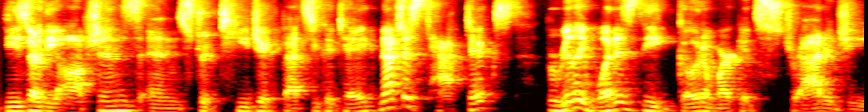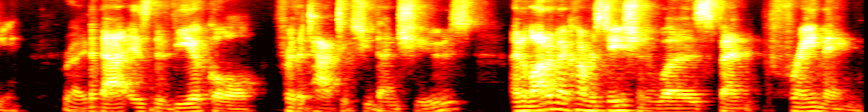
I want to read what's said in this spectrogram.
these are the options and strategic bets you could take, not just tactics, but really what is the go to market strategy right. that is the vehicle for the tactics you then choose. And a lot of my conversation was spent framing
